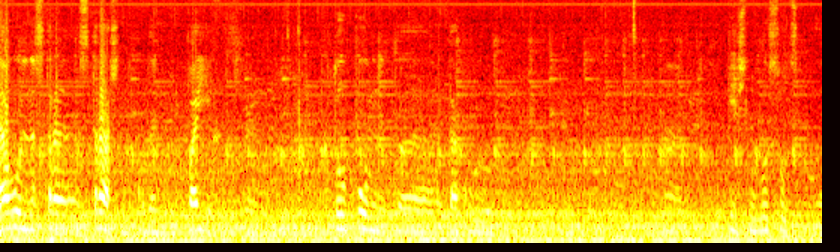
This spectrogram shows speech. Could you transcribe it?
довольно стра страшно куда-нибудь поехать. Кто помнит э, такую э, песню Высоцкого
